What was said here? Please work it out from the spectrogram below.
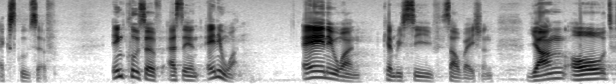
exclusive. Inclusive as in anyone. Anyone can receive salvation. Young, old,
